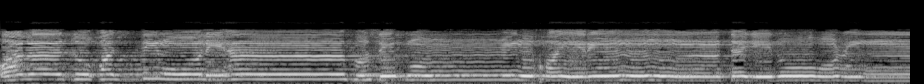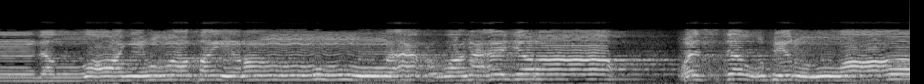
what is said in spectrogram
وما تقدموا لأنفسكم من خير تجدوه عند الله هو خيرا وأعظم أجرا واستغفروا الله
